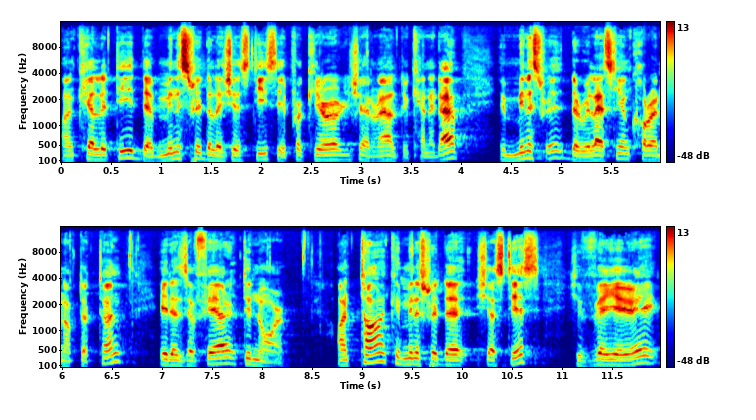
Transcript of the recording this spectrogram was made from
en qualité de ministre de la Justice et procureur général du Canada et ministre des Relations courantes autochtones et des Affaires du Nord. En tant que ministre de Justice, je veillerai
